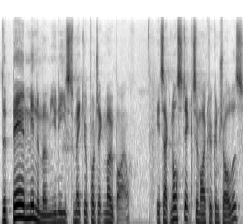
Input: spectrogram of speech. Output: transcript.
the bare minimum you need to make your project mobile. It's agnostic to microcontrollers.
